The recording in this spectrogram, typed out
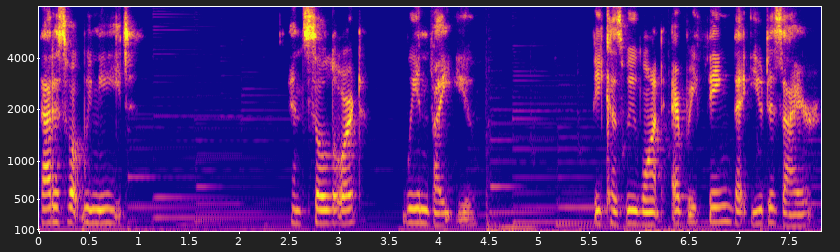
That is what we need. And so, Lord, we invite you. because we want everything that you desire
